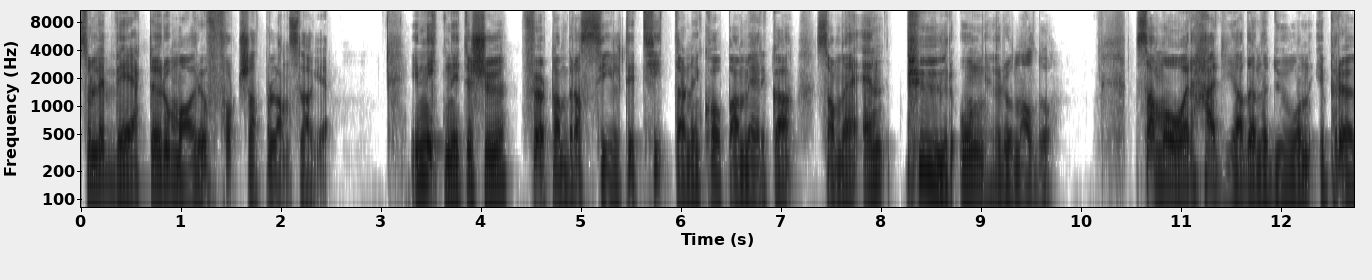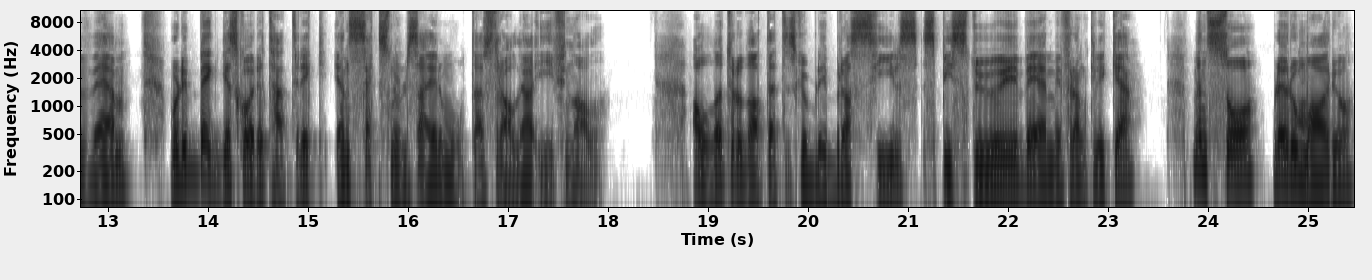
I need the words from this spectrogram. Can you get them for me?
så leverte Romario fortsatt på landslaget. I 1997 førte han Brasil til tittelen i Copa America sammen med en purung Ronaldo. Samme år herja denne duoen i prøve-VM, hvor de begge skåret hat trick i en 6-0-seier mot Australia i finalen. Alle trodde at dette skulle bli Brasils spissstue i VM i Frankrike, men så ble Romario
